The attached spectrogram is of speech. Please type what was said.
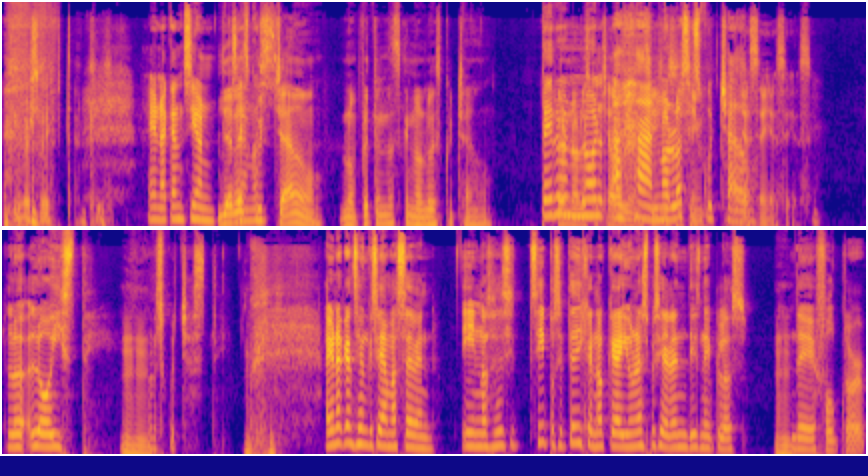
de Taylor Swift. Hay una canción. Ya lo he llama- escuchado. No pretendas que no lo he escuchado. Pero, no, lo he escuchado bien. ajá, Sí, no sí, lo has sí. escuchado. Ya sé, ya sé, ya sé. Lo, lo oíste, no lo escuchaste. Hay una canción que se llama Seven. Y no sé si... Sí, pues sí te dije, ¿no? Que hay una especial en Disney Plus de folklore.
